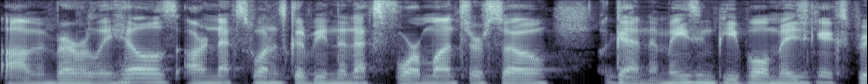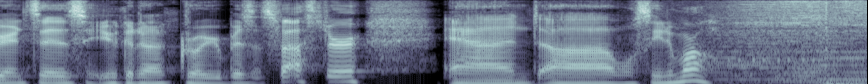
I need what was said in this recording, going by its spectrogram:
um, in Beverly Hills. Our next one is going to be in the next four months or so. Again, amazing people, amazing experiences. You're going to grow your business faster. And uh, we'll see you tomorrow.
